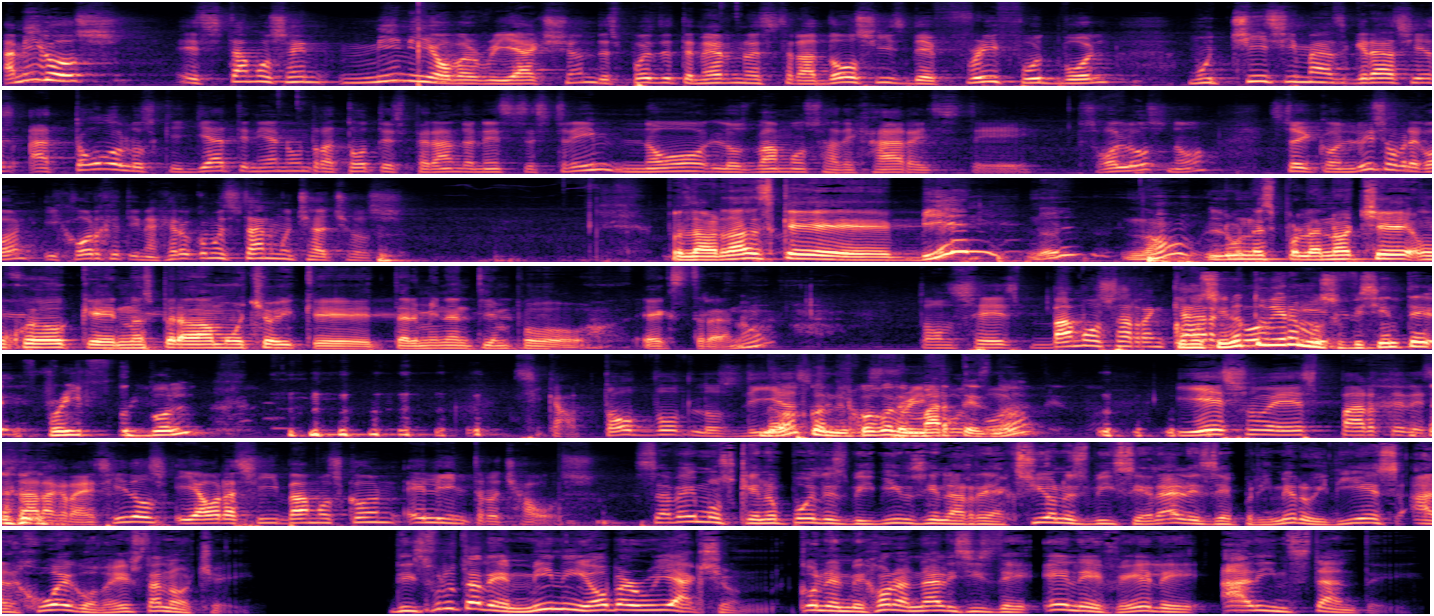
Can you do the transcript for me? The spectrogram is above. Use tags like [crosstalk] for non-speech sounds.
Amigos, estamos en mini overreaction después de tener nuestra dosis de free football. Muchísimas gracias a todos los que ya tenían un ratote esperando en este stream. No los vamos a dejar este, solos, ¿no? Estoy con Luis Obregón y Jorge Tinajero. ¿Cómo están, muchachos? Pues la verdad es que bien, ¿no? Lunes por la noche, un juego que no esperaba mucho y que termina en tiempo extra, ¿no? Entonces, vamos a arrancar. Como si no tuviéramos suficiente free football [laughs] Sí, todos los días. Con el juego de martes, ¿no? Y eso es parte de estar [laughs] agradecidos. Y ahora sí, vamos con el intro, chavos. Sabemos que no puedes vivir sin las reacciones viscerales de primero y diez al juego de esta noche. Disfruta de Mini Overreaction con el mejor análisis de NFL al instante.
